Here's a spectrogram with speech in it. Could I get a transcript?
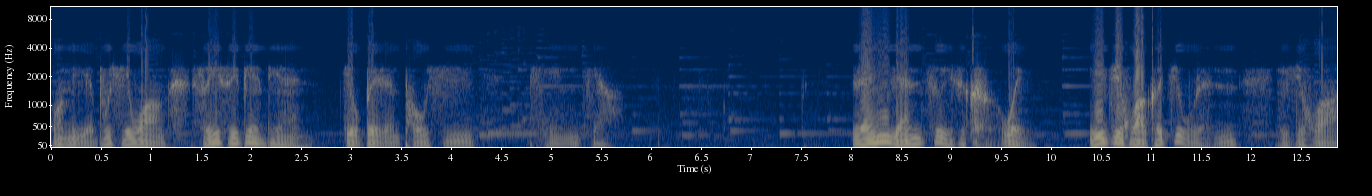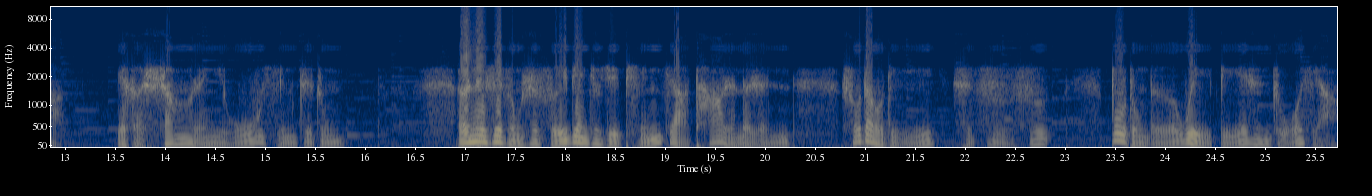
我们也不希望随随便便就被人剖析、评价。人言最是可畏，一句话可救人，一句话也可伤人于无形之中。而那些总是随便就去评价他人的人，说到底是自私，不懂得为别人着想，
